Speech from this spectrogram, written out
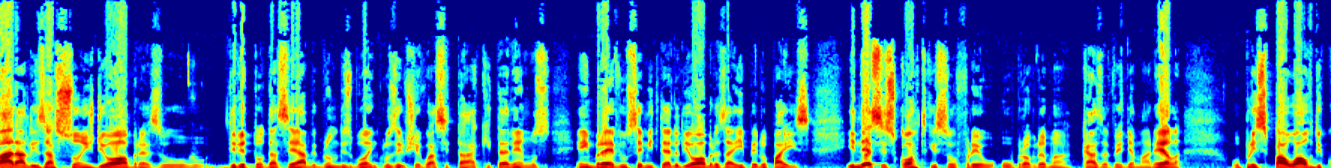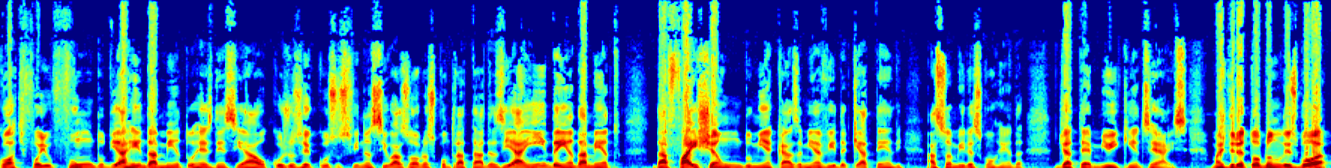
paralisações de obras. O diretor da SEAB, Bruno Lisboa, inclusive chegou a citar que teremos em breve um cemitério de obras aí pelo país. E nesses cortes que sofreu o programa Casa Verde Amarela, o principal alvo de corte foi o Fundo de Arrendamento Residencial, cujos recursos financiam as obras contratadas e ainda em andamento da faixa 1 do Minha Casa Minha Vida, que atende as famílias com renda de até R$ 1.500. Mas, diretor Bruno Lisboa,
